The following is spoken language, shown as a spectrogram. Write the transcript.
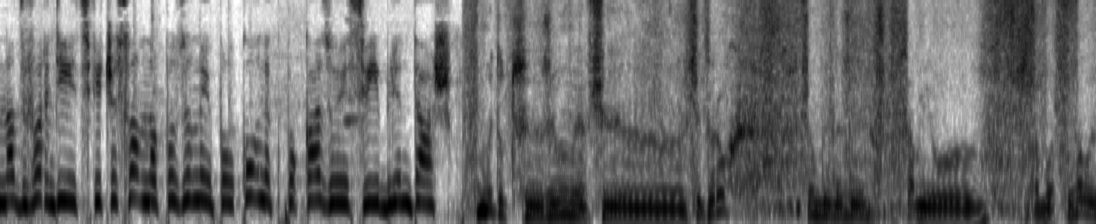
Нацгвардієць В'ячеслав на позивний полковник показує свій бліндаж. Ми тут живемо в четверох. В цьому бліндажі сам його облаштували.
